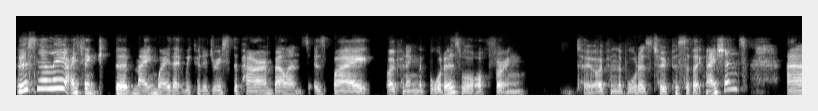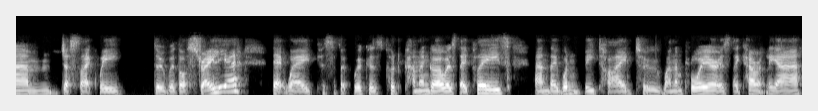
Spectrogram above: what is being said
Personally, I think the main way that we could address the power imbalance is by opening the borders or offering to open the borders to Pacific nations, um, just like we do with Australia. That way, Pacific workers could come and go as they please, and they wouldn't be tied to one employer as they currently are.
